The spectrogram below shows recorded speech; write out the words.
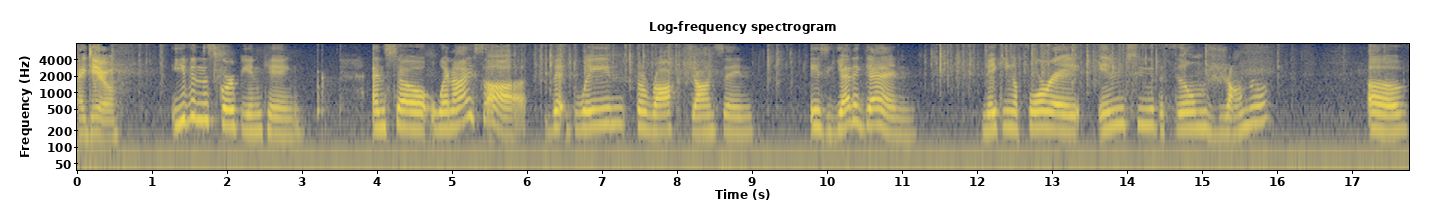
I do. even the Scorpion King. And so when I saw that Dwayne The Rock Johnson is yet again making a foray into the film genre of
